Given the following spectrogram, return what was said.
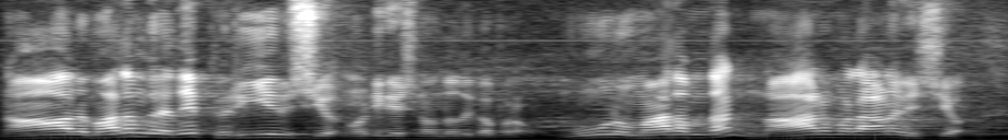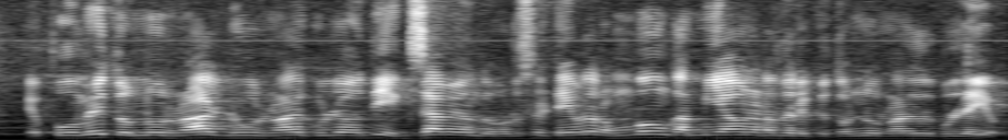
நாலு மாதங்கிறதே பெரிய விஷயம் நோட்டிஃபிகேஷன் வந்ததுக்கப்புறம். மூணு மாதம் தான் நார்மலான விஷயம். எப்போவுமே தொண்ணூறு நாள் நூறு நாளுக்குள்ளே வந்து எக்ஸாமே வந்து ஒரு சில டைமில் ரொம்பவும் கம்மியாகவும் நடந்திருக்கு தொண்ணூறு நாளுக்குள்ளேயும்.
